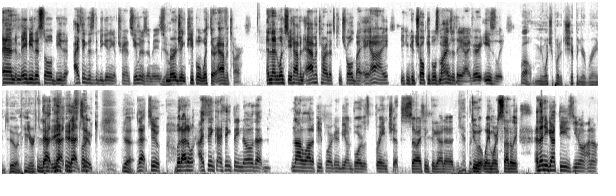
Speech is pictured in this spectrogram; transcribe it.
and maybe this will be the I think this is the beginning of transhumanism is Yeah. merging people with their avatar. And then once you have an avatar that's controlled by AI, you can control people's minds with AI very easily. Well, I mean, once you put a chip in your brain too, I mean, you're That- pretty- that- that too. like- yeah. That too. But I don't I think I think they know that not a lot of people are going to be on board with brain chips. So I think they got to Yeah, do it way more subtly. And then you got these, you know, I don't,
